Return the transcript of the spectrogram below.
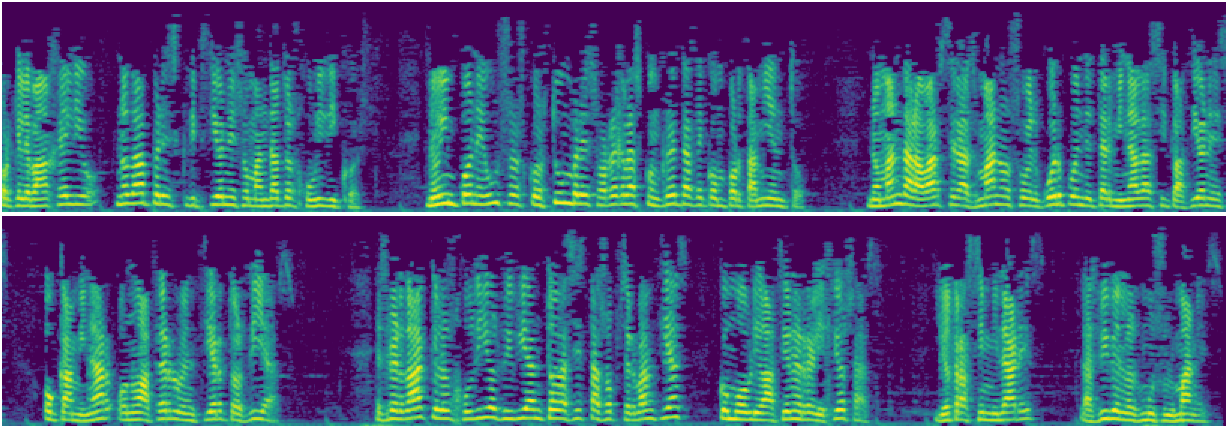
Porque el Evangelio no da prescripciones o mandatos jurídicos, no impone usos, costumbres o reglas concretas de comportamiento, no manda lavarse las manos o el cuerpo en determinadas situaciones o caminar o no hacerlo en ciertos días. Es verdad que los judíos vivían todas estas observancias como obligaciones religiosas, y otras similares las viven los musulmanes.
